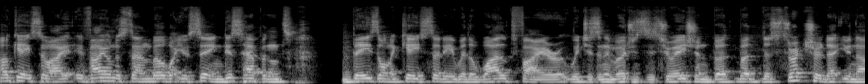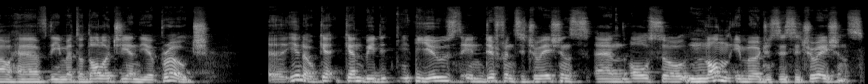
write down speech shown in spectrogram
Okay, so I, if I understand well what you're saying, this happened based on a case study with a wildfire, which is an emergency situation. But but the structure that you now have, the methodology and the approach, uh, you know, can, can be used in different situations and also non-emergency situations.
